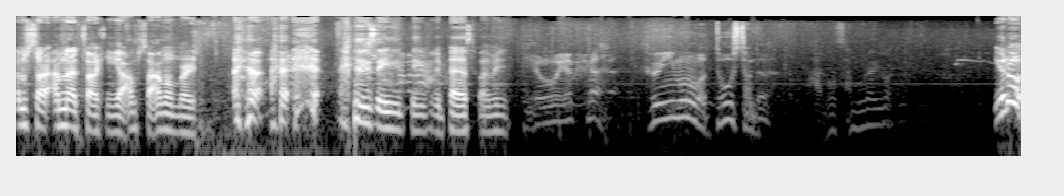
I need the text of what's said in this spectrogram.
I'm sorry. I'm not talking, y'all. I'm sorry. I'm immersed. I didn't say anything for the past five minutes. ようやくか食い物はどうしたんだ？You know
